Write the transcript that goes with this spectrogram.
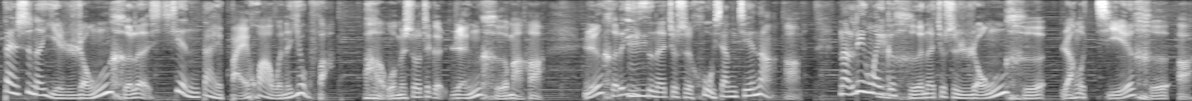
但是呢也融合了现代白话文的用法啊。我们说这个人和嘛哈，人和的意思呢就是互相接纳啊。那另外一个和呢，就是融合，然后结合啊。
